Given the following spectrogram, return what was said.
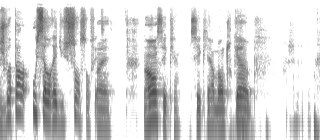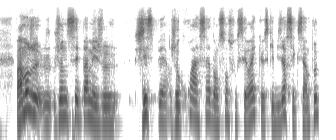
je vois pas où ça aurait du sens en fait. Non, c'est clair. C'est clair. Bah, en tout cas, vraiment, je, ne sais pas, mais je, j'espère, je crois à ça dans le sens où c'est vrai que ce qui est bizarre, c'est que c'est un peu,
